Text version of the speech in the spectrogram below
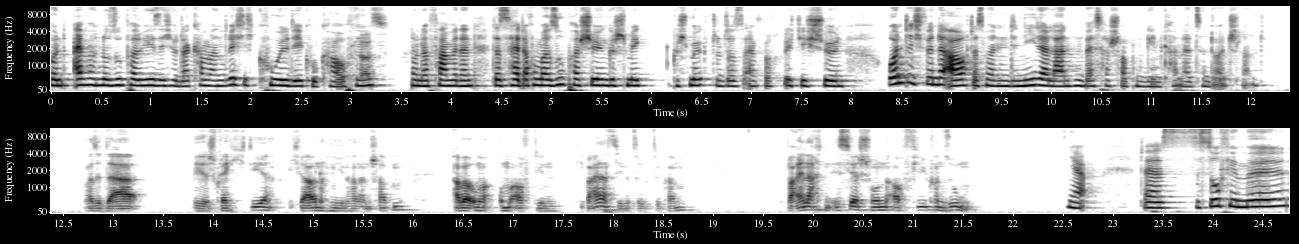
und einfach nur super riesig und da kann man richtig cool Deko kaufen. Krass. Und da fahren wir dann, das ist halt auch immer super schön geschmückt, geschmückt und das ist einfach richtig schön. Und ich finde auch, dass man in den Niederlanden besser shoppen gehen kann als in Deutschland. Also da widerspreche ich dir. Ich war auch noch nie in Holland shoppen. Aber um, um auf den, die Weihnachtsdeko zurückzukommen, Weihnachten ist ja schon auch viel Konsum. Ja, das ist so viel Müll,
